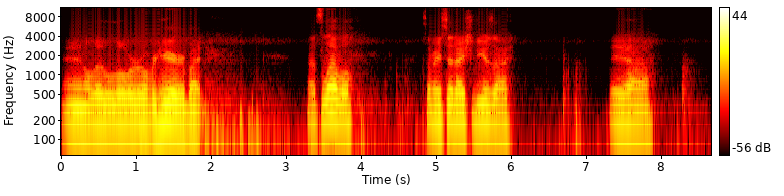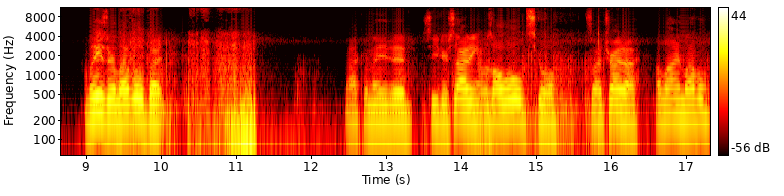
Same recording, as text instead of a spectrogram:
and a little lower over here, but that's level. Somebody said I should use a a uh, laser level, but back when they did cedar siding, it was all old school. So I tried a, a line level,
